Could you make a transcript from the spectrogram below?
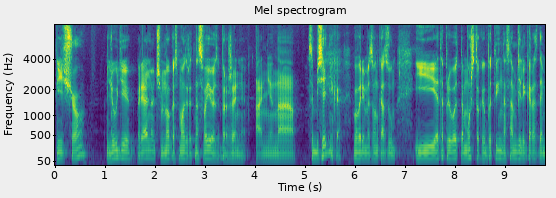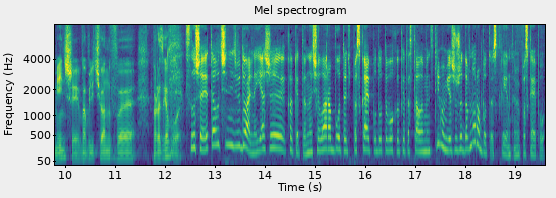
Еще люди реально очень много смотрят на свое изображение, а не на собеседника во время звонка Zoom. И это приводит к тому, что как бы ты на самом деле гораздо меньше вовлечен в, в разговор. Слушай, это очень индивидуально. Я же, как это, начала работать по скайпу до того, как это стало мейнстримом. Я же уже давно работаю с клиентами по скайпу.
